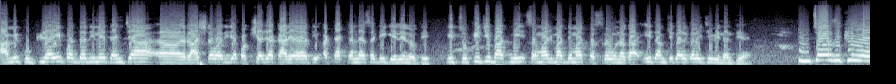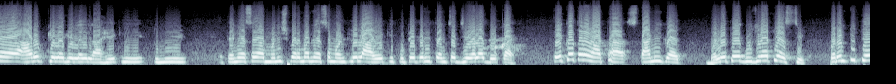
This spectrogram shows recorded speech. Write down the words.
आम्ही कुठल्याही पद्धतीने त्यांच्या राष्ट्रवादीच्या पक्षाच्या कार्यालयात अटॅक करण्यासाठी गेले नव्हते ही चुकीची बातमी समाज माध्यमात पसरवू नका. हीच आमची कलकलेची विनंती आहे. तुमच्यावर देखील आरोप केला गेलेला आहे की तुम्ही त्यांनी असं मनीष परमारने असं म्हटलेलं आहे की कुठेतरी त्यांच्या जीवाला धोका आहे. एकत्र राहता स्थानिक आहेत भले ते गुजराती असतील परंतु ते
